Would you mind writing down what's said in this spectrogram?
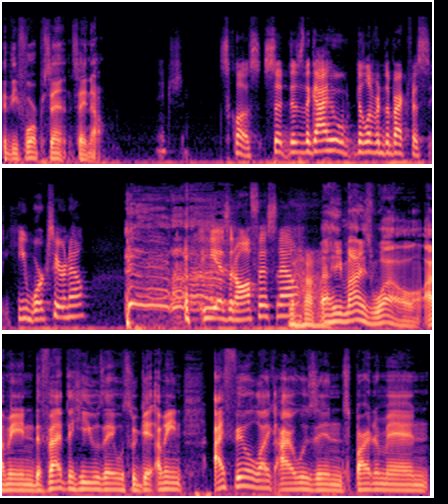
54 percent say no. Interesting. It's close. So does the guy who delivered the breakfast he works here now? he has an office now. Uh, he might as well. I mean, the fact that he was able to get. I mean, I feel like I was in Spider Man.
